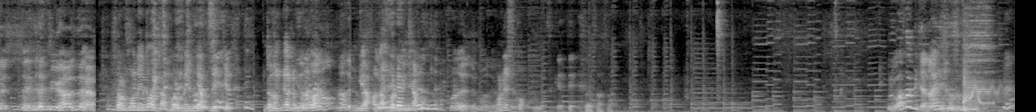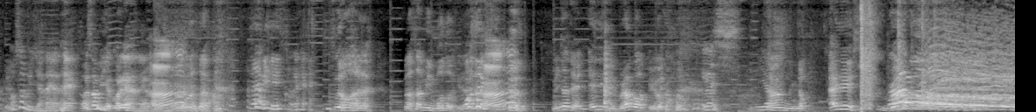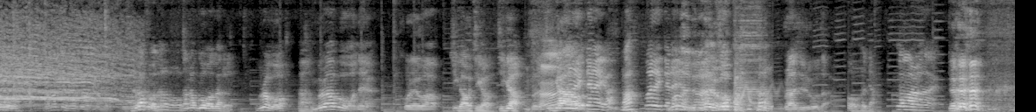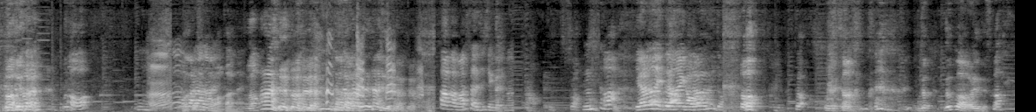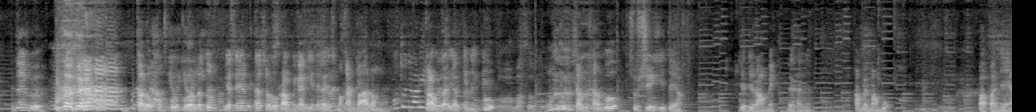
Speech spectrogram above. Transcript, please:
サーモンにとはザポルミンヤクリキュー。ダメなのいや、ザポルミンヤクリキュー。マネスコ。これわさびじゃないじゃん Wasabi じゃないよね。Wasabi はこれやね。何それあれわさびもどきだ。ようん。みんなでエディにブラボーって呼ぶの。よし。なんの。エディ。ブラボー。Bravo だ。7号上がる？ブラボあーブラボーはねこれは。違う違う違う。違うまだ言ってないよ。あ？まだ言ってないよ。まだ言ってないよ。そうか。ブラジル語だそう、それじゃん。わからないそううんわからないわかんない。わからないわからないよパパマッサージしてくれるのあやらないとないかもあおじさんどどこが悪いんですか全部. Kalau kumpul keluarga tuh biasanya kita selalu rame kayak gini guys, makan bareng. Kalau nggak yakiniku, あまあそうそう sabu-sabu, sushi gitu ya. Jadi rame biasanya. Sampai mabuk. Papanya ya.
